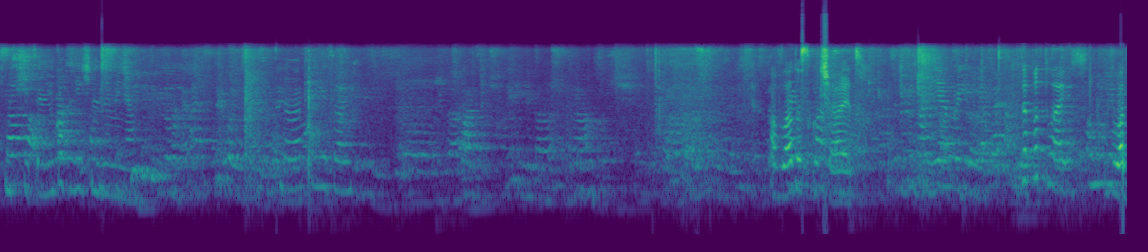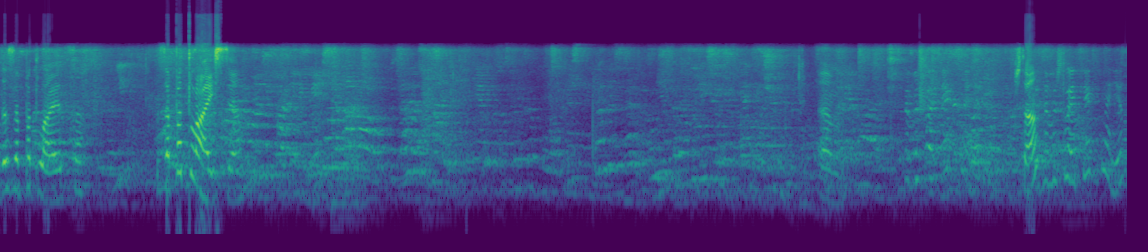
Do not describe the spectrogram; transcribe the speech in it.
Действительно, ну как лично для меня. Давай привязай. А Влада скучает. Запотлаюсь. Влада запотлается. Запотлайся. Эм, Ты вышла эффектно? что? Ты вышла эффектно, нет?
